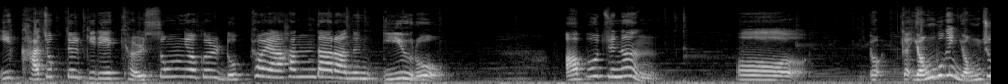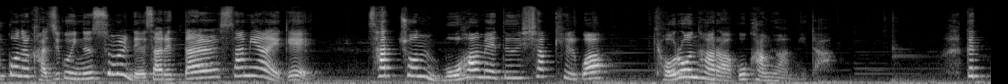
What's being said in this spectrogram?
이 가족들끼리의 결속력을 높여야 한다라는 이유로 아버지는 어 그러니까 영국인 영주권을 가지고 있는 24살의 딸 사미아에게 사촌 모하메드 샤킬과 결혼하라고 강요합니다. 그러니까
